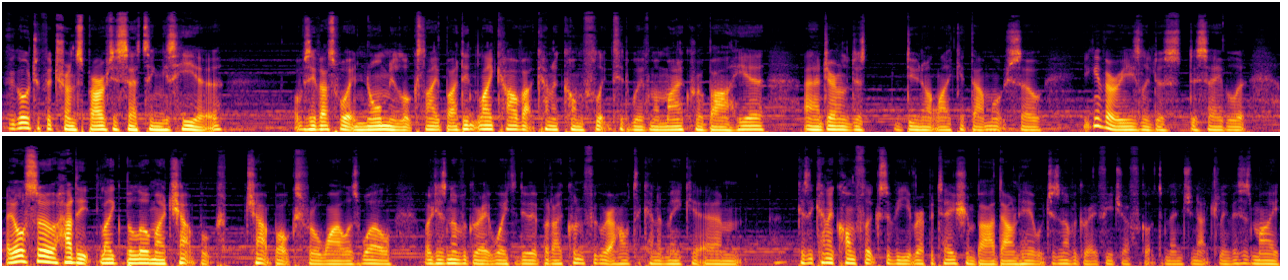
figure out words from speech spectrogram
if we go to the transparency settings here, obviously that's what it normally looks like, but I didn't like how that kind of conflicted with my micro bar here, and I generally just do not like it that much, so you can very easily just disable it. I also had it like below my chat box, chat box for a while as well, which is another great way to do it, but I couldn't figure out how to kind of make it, um, because it kind of conflicts with the reputation bar down here, which is another great feature I forgot to mention actually. This is my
